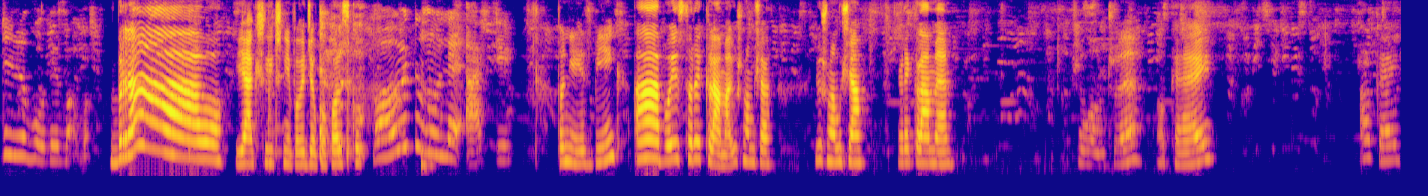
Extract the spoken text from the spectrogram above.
Tyle wody, mama. Brawo! Jak ślicznie powiedział po polsku. Mamy tu. To nie jest Bing? A, bo jest to reklama. Już mamusia, już mamusia reklamę przełączy. Okej. Okej.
